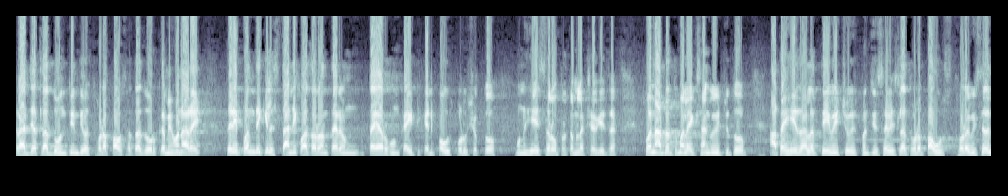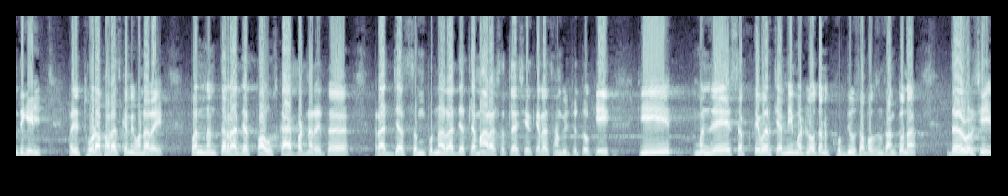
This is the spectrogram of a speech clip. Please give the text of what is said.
राज्यातला दोन तीन दिवस थोडा पावसाचा जोर कमी होणार आहे. तरी पण देखील स्थानिक वातावरण तयार होऊन तयार होऊन काही ठिकाणी पाऊस पडू शकतो. म्हणून हे सर्वप्रथम लक्षात घ्यायचं पण आता तुम्हाला एक सांगू इच्छितो आता हे झालं तेवीस चोवीस पंचवीस सव्वीसला थोडं पाऊस थोडं विश्रांती घेईल. म्हणजे थोडाफारच कमी होणार आहे. पण नंतर राज्यात पाऊस काय पडणार आहे? तर राज्यात संपूर्ण राज्यातल्या महाराष्ट्रातल्या शेतकऱ्याला सांगू इच्छितो की की म्हणजे सप्टेंबरच्या मी म्हटलं होतं ना खूप दिवसापासून सांगतो ना दरवर्षी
